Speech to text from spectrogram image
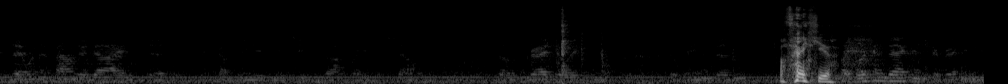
is that when the founder dies, that the company usually ceases to operate or sells. So congratulations for still being in business. Well, thank you. But looking back at your revenue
